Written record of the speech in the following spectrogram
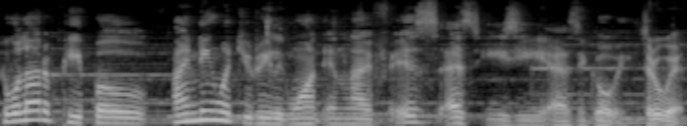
To a lot of people, finding what you really want in life is as easy as going through it,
